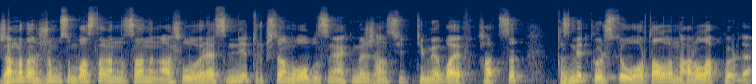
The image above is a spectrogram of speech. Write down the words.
Жаңадан жұмысын бастаған нысанның ашылу рәсіміне Түркістан облысының әкімі Жансүйт Түймебаев қатысып, қызмет көрсету орталығын аралап көрді.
